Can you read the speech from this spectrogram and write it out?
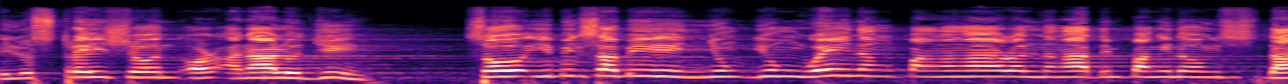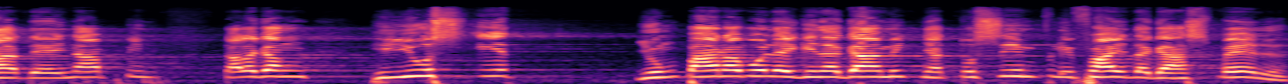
illustration, or analogy. So, ibig sabihin, yung, yung way ng pangangaral ng ating Panginoong Jesus dati, na pin, talagang He used it. Yung parable ay ginagamit niya to simplify the gospel.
